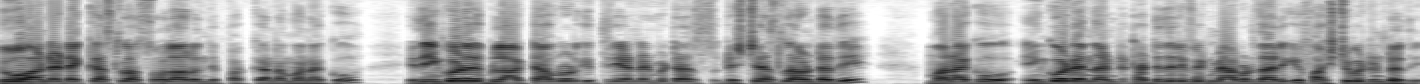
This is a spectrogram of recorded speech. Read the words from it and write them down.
టూ హండ్రెడ్ ఎక్కర్స్లో సోలార్ ఉంది పక్కన మనకు. ఇది ఇంకోటి బ్లాక్ టాప్ రోడ్కి త్రీ హండ్రెడ్ మీటర్స్ డిస్టెన్స్లో ఉంటుంది. మనకు ఇంకోటి ఏంటంటే థర్టీ త్రీ ఫీట్ మ్యాప్ దానికి ఫస్ట్ ఫీట్ ఉంటుంది.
